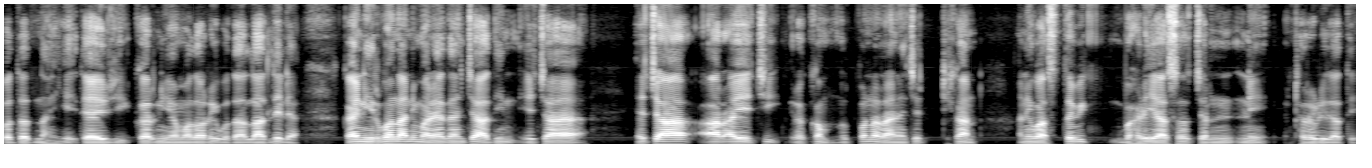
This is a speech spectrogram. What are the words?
पद्धत नाही. त्याऐवजी कर नियमाद्वारे बदा लादलेल्या काही निर्बंध आणि मर्यादांच्या अधीन H I H R R आयची रक्कम उत्पन्न राहण्याचे ठिकाण आणि वास्तविक भाडे यासह चलने ठरवली जाते.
